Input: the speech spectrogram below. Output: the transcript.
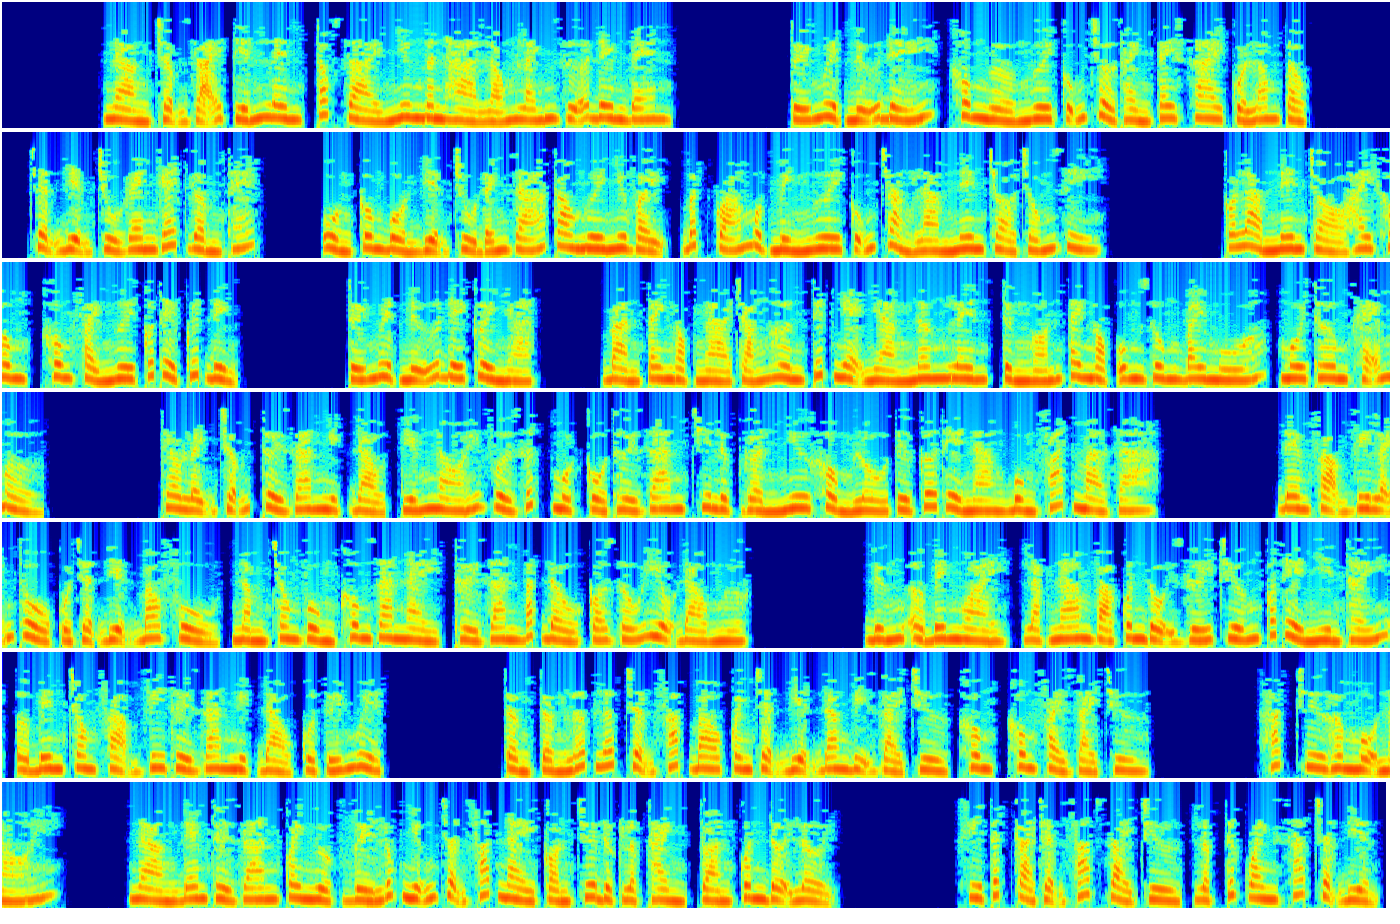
Nàng chậm rãi tiến lên, tóc dài như ngân hà lóng lánh giữa đêm đen. Tuế Nguyệt nữ đế, không ngờ ngươi cũng trở thành tay sai của Long tộc. Trận điện chủ ghen ghét gầm thét. Uổng công bổn điện chủ đánh giá cao ngươi như vậy, bất quá một mình ngươi cũng chẳng làm nên trò chống gì. Có làm nên trò hay không, không phải ngươi có thể quyết định. Tuế Nguyệt nữ đế cười nhạt. Bàn tay ngọc ngà trắng hơn tuyết nhẹ nhàng nâng lên, từng ngón tay ngọc ung dung bay múa, môi thơm khẽ mở. Theo lệnh chậm thời gian nghịch đảo tiếng nói vừa dứt một cổ thời gian chi lực gần như khổng lồ từ cơ thể nàng bùng phát mà ra đem phạm vi lãnh thổ của trận điện bao phủ, nằm trong vùng không gian này, thời gian bắt đầu có dấu hiệu đảo ngược. Đứng ở bên ngoài, Lạc Nam và quân đội dưới trướng có thể nhìn thấy, ở bên trong phạm vi thời gian nghịch đảo của Tuế Nguyệt. Tầng tầng lớp lớp trận pháp bao quanh trận điện đang bị giải trừ, không, không phải giải trừ. Hắc chư hâm mộ nói. Nàng đem thời gian quay ngược về lúc những trận pháp này còn chưa được lập thành, toàn quân đợi lợi. Khi tất cả trận pháp giải trừ, lập tức quanh sát trận điện.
